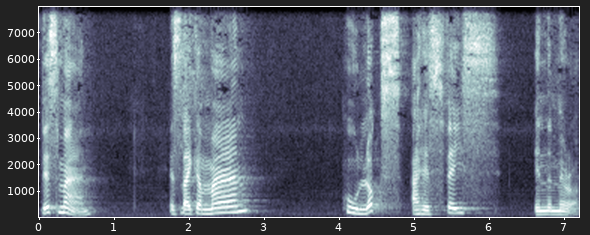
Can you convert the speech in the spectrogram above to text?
This man is like a man who looks at his face in the mirror.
